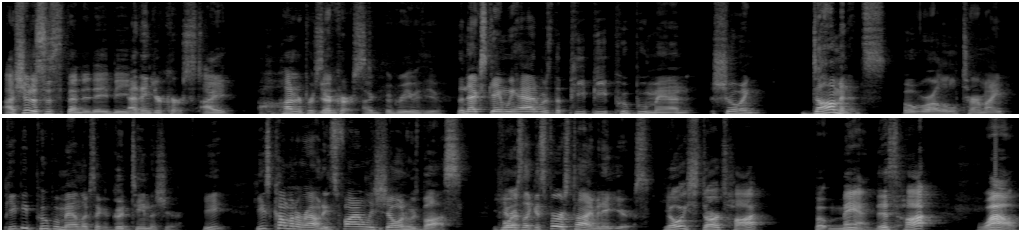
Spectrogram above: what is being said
I should have suspended AB. I think you're cursed. I 100% You're cursed. I agree with you. The next game we had was the PP Poo Poo Man showing dominance over our little termite. PP Poo Poo Man looks like a good team this year. He he's coming around. He's finally showing who's boss. For his like his first time in eight years. He always starts hot, but man, this hot. Wow.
